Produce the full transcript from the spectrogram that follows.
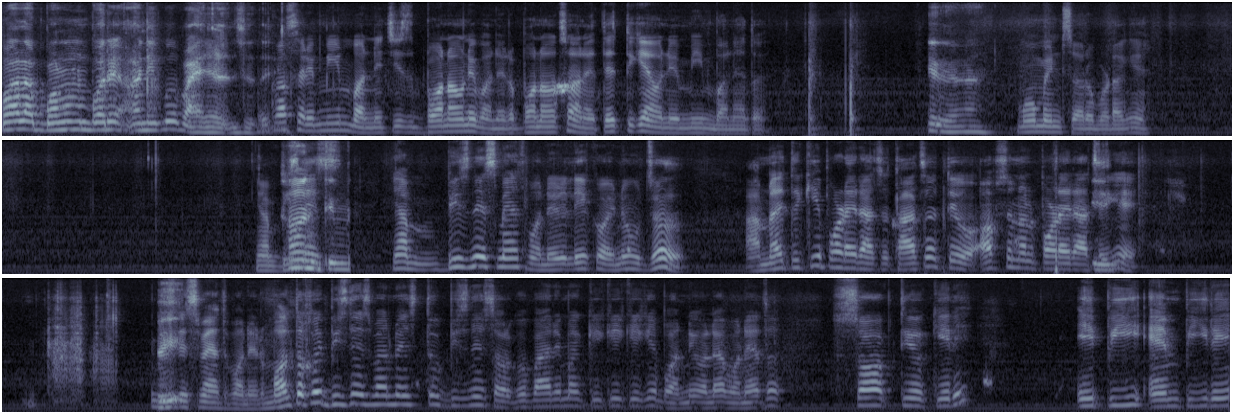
पहिला बनाउनु पऱ्यो अनि पो भाइरल हुन्छ त। कसरी मिम भन्ने चिज बनाउने भनेर बनाउँछ भने त्यत्तिकै आउने मिम भने त। मोमेन्ट्सहरूबाट के? यहाँ बिजनेस यहाँ बिजनेस म्याथ भनेर लिएको होइन उज्जवल। हामीलाई त के पढाइरहेको छ थाहा छ? त्यो अप्सनल पढाइरहेको छ के? बिजनेस म्याथ भनेर। मैले त खै बिजनेस म्याथमा यस्तो बिजनेसहरूको बारेमा के के के के भन्ने होला भने त सब त्यो के अरे एपी एमपी रे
